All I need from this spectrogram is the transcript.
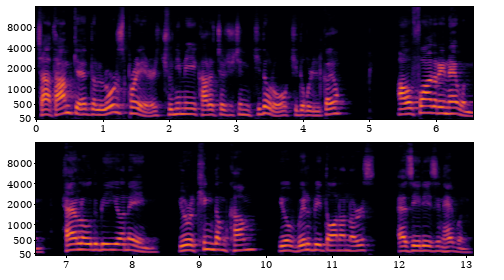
자, 다 함께 The Lord's Prayer 주님이 가르쳐 주신 기도로 기도 올릴까요? Our Father in heaven, hallowed be your name. Your kingdom come, your will be done on earth as it is in heaven.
